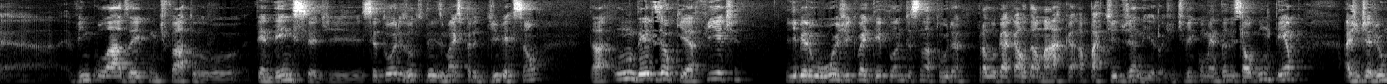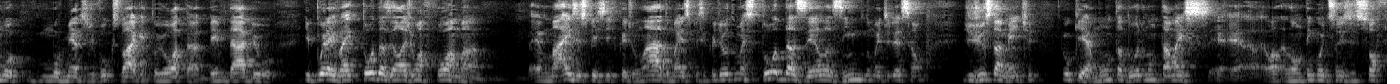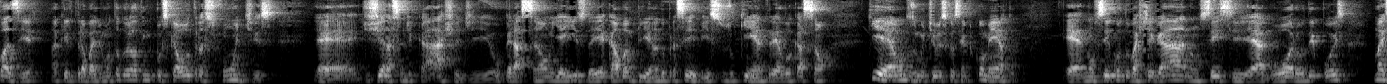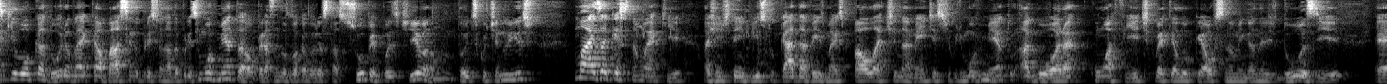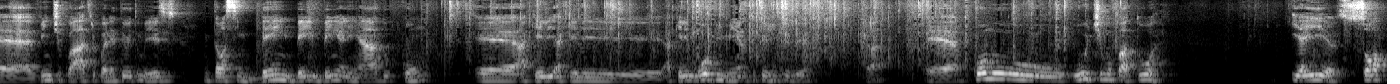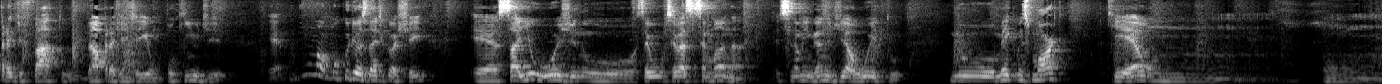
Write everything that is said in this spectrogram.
vinculados aí com, de fato, tendência de setores, outros deles mais para diversão, tá? Um deles é o que? A Fiat liberou hoje que vai ter plano de assinatura para alugar carro da marca a partir de janeiro. A gente vem comentando isso há algum tempo, a gente já viu movimentos de Volkswagen, Toyota, BMW e por aí vai, todas elas de uma forma é mais específica de um lado, mais específica de outro, mas todas elas indo numa direção de justamente o que? A montadora não está mais. É, é, ela não tem condições de só fazer aquele trabalho de montadora, ela tem que buscar outras fontes é, de geração de caixa, de operação, e aí isso daí acaba ampliando para serviços o que entra em alocação, que é um dos motivos que eu sempre comento. É, não sei quando vai chegar, não sei se é agora ou depois, mas que locadora vai acabar sendo pressionada por esse movimento. A operação das locadoras está super positiva, não estou discutindo isso, mas a questão é que a gente tem visto cada vez mais paulatinamente esse tipo de movimento, agora com a Fiat, que vai ter aluguel, se não me engano, de 12, é, 24 e 48 meses. Então, assim, bem, bem, bem alinhado com é, aquele, aquele, aquele movimento que a gente vê. Tá? É, como último fator, e aí só para de fato dar para a gente aí um pouquinho de é, uma, uma, curiosidade que eu achei, é, saiu hoje no saiu, saiu essa semana se não me engano, dia 8, no Make Me Smart, que é um, um,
